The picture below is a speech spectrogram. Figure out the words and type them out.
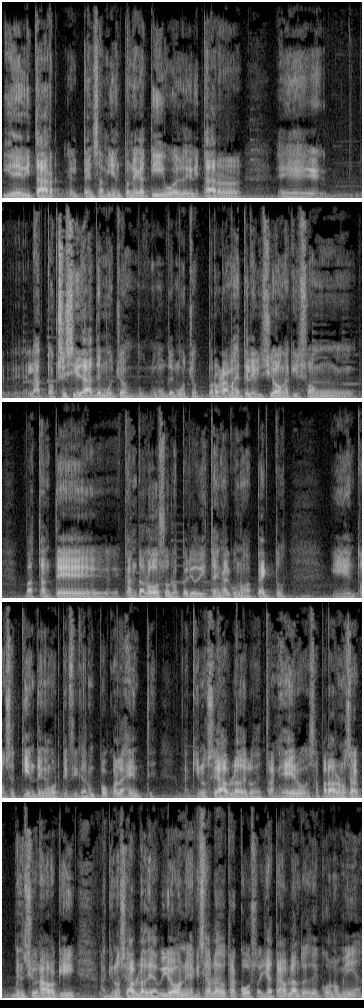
y de evitar el pensamiento negativo, el evitar eh, la toxicidad de muchos, de muchos programas de televisión. Aquí son bastante escandalosos los periodistas en algunos aspectos y entonces tienden a mortificar un poco a la gente. Aquí no se habla de los extranjeros, esa palabra no se ha mencionado aquí, aquí no se habla de aviones, aquí se habla de otra cosa, ya están hablando desde economía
